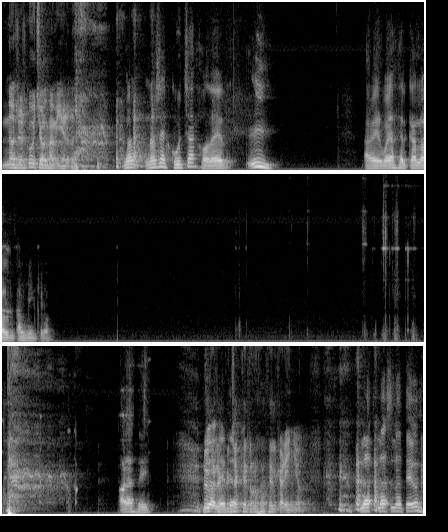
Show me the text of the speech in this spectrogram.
No se escucha una mierda. No, no se escucha, joder. A ver, voy a acercarlo al, al micro. Ahora sí. Lo Tío, que le escuchas que el rojo hace el cariño. Lo, lo- lo tengo,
